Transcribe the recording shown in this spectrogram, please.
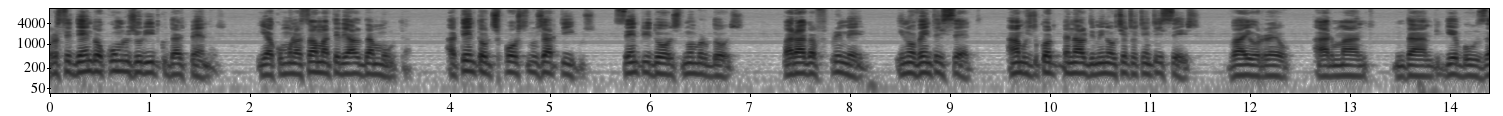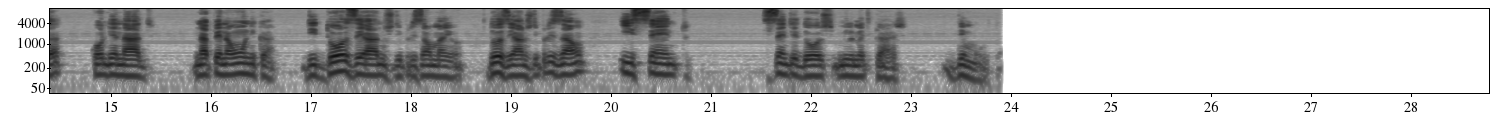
procedendo ao cúmulo jurídico das penas e acumulação material da multa, atento ao disposto nos artigos 102, número 2, parágrafo 1 e 97, ambos do Código Penal de 1986, vai o réu Armando Ndambi Gebuza, condenado na pena única de 12 anos de prisão maior, 12 anos de prisão e 162 mil metros de multa.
